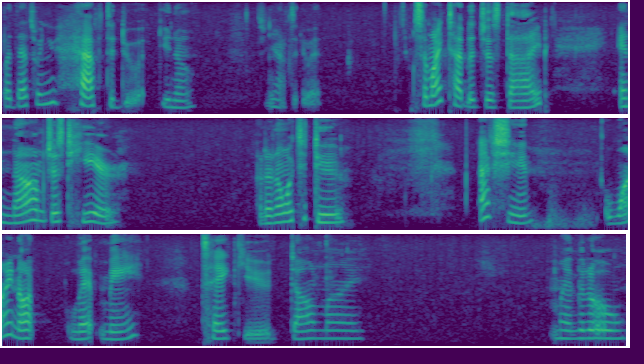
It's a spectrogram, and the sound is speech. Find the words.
But that's when you have to do it, you know? You have to do it. So my tablet just died, and now I'm just here. I don't know what to do. Actually, why not let me take you down my my little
